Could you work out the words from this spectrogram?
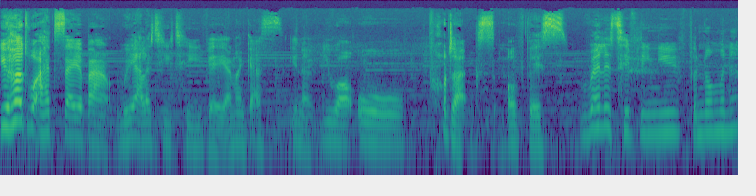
You heard what I had to say about reality TV, and I guess, you know, you are all products of this relatively new phenomenon.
